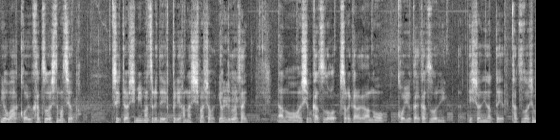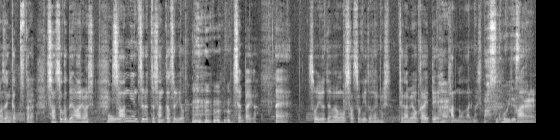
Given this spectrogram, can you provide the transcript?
要はこういう活動をしてますよとついては市民祭りでゆっくり話しましょう。寄ってください、あの支部活動それからあの交友会活動に一緒になって活動しませんかって言ったら早速電話ありました。おー。3人連れて参加するよ。と 先輩が、ええ、そういう電話も早速いただきました。手紙を書いてはい。反応がありました、あすごいですね。はい。はい。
